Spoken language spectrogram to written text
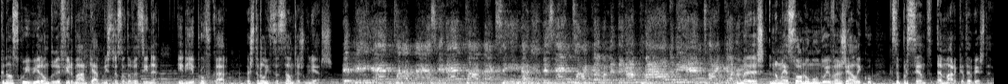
que não se coibiram de afirmar que a administração da vacina iria provocar a esterilização das mulheres. Mas não é só no mundo evangélico que se pressente a marca da besta.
